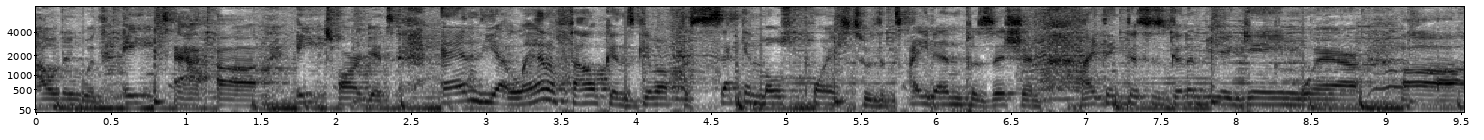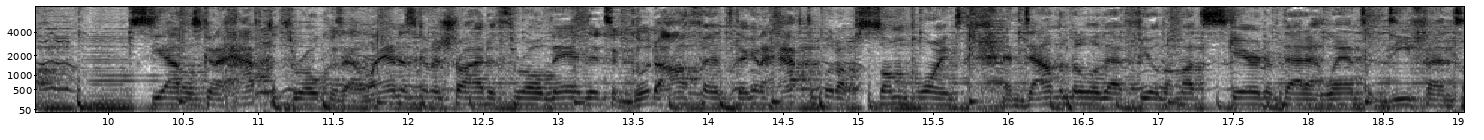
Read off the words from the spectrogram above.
outing with eight ta- uh, eight targets, and the Atlanta Falcons give up the second most points to the tight end position. I think this is going to be a game where. Uh, Seattle's going to have to throw because Atlanta's going to try to throw. There, it's a good offense. They're going to have to put up some points. And down the middle of that field, I'm not scared of that Atlanta defense.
